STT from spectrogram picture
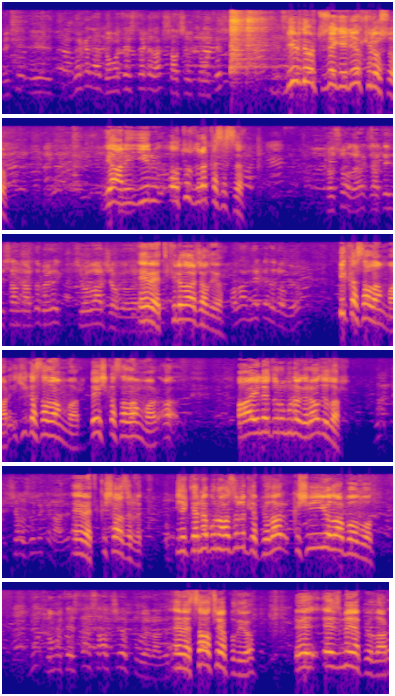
Peki e, ne kadar domates ne kadar salçalık domates? 1.400'e geliyor kilosu. Yani 20 30 lira kasası. Kasa olarak zaten insanlar da böyle kilolarca alıyorlar. Evet, kilolarca alıyor. Alan ne kadar alıyor? Bir kasa alan var, iki kasa alan var, beş kasa alan var. A- aile durumuna göre alıyorlar. Bu Kışa hazırlık herhalde. Evet, kışa hazırlık. Yiyeceklerine bunu hazırlık yapıyorlar. Kışın yiyorlar bol bol. Bu domatesten salça yapılıyor herhalde. Evet, salça yapılıyor. E- ezme yapıyorlar.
